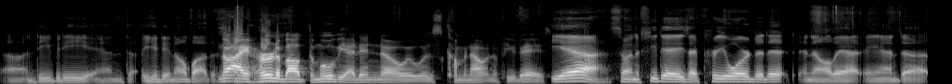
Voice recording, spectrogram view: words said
uh, on DVD, and uh, you didn't know about this. no, I heard about the movie. I didn't know it was coming out in a few days. Yeah, so in a few days I pre-ordered it and all that, and uh,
